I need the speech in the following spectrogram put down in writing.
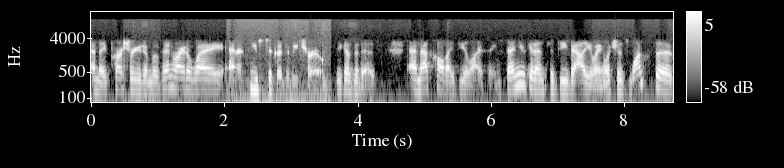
and they pressure you to move in right away, and it seems too good to be true because it is. And that's called idealizing. Then you get into devaluing, which is once the,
